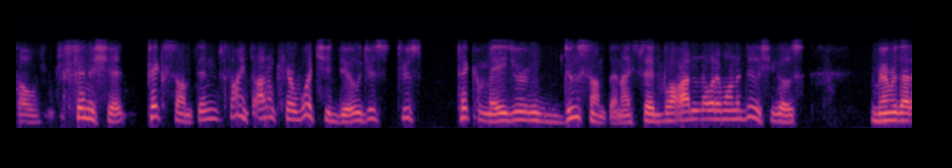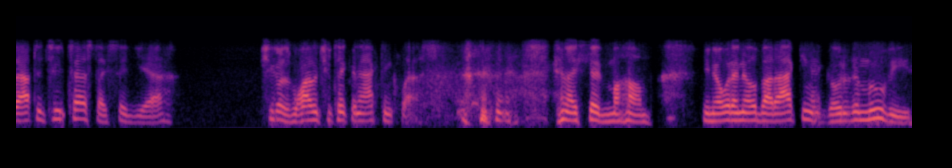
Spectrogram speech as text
So finish it, pick something. Fine. I don't care what you do. Just just pick a major and do something. I said, Well, I don't know what I want to do. She goes, Remember that aptitude test? I said, Yeah. She goes, "Why don't you take an acting class?" and I said, "Mom, you know what I know about acting? I go to the movies,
